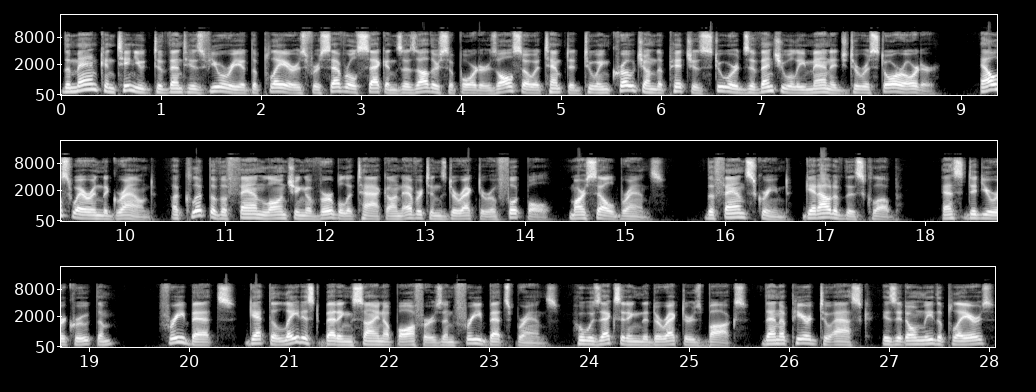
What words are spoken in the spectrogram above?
The man continued to vent his fury at the players for several seconds as other supporters also attempted to encroach on the pitch as stewards eventually managed to restore order. Elsewhere in the ground, a clip of a fan launching a verbal attack on Everton's director of football, Marcel Brands. The fan screamed, get out of this club. S did you recruit them? Free bets, get the latest betting sign-up offers and free bets Brands, who was exiting the director's box, then appeared to ask, is it only the players?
